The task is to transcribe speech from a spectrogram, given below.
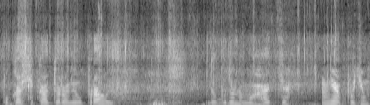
поки сікатора не управлю, то буду намагатися. Ну, Я потім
